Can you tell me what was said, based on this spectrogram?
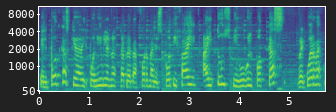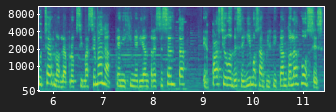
El podcast queda disponible en nuestra plataforma en Spotify, iTunes y Google Podcast. Recuerda escucharnos la próxima semana en Ingeniería en 360 espacio donde seguimos amplificando las voces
